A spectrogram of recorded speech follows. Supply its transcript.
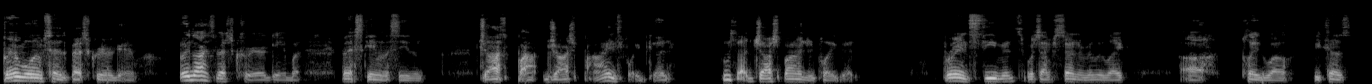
Brandon Williams had his best career game. Mean, not his best career game, but best game of the season. Josh Josh Bynes played good. Who thought Josh Bynes would play good? Brandon Stephens, which I'm starting to really like, uh, played well because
